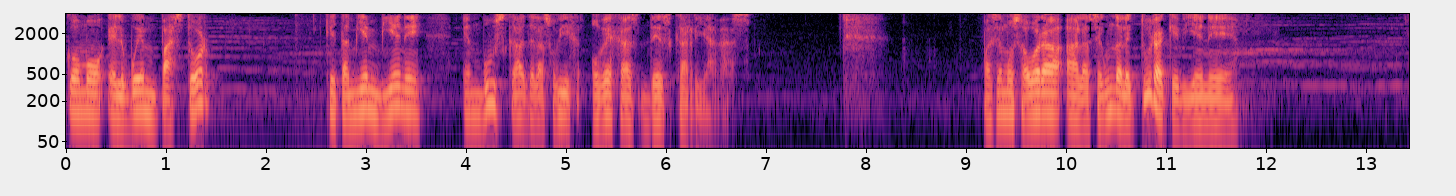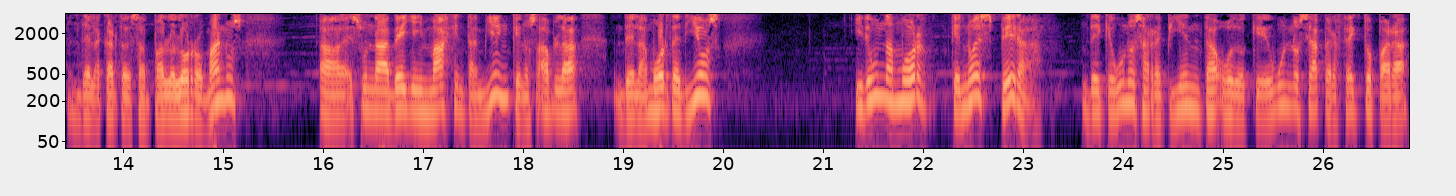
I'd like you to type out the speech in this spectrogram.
como el buen pastor, que también viene en busca de las ovejas descarriadas. Pasemos ahora a la segunda lectura que viene de la carta de San Pablo a los romanos. Uh, es una bella imagen también que nos habla del amor de Dios y de un amor que no espera de que uno se arrepienta o de que uno sea perfecto para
